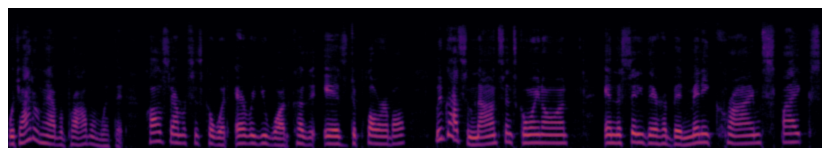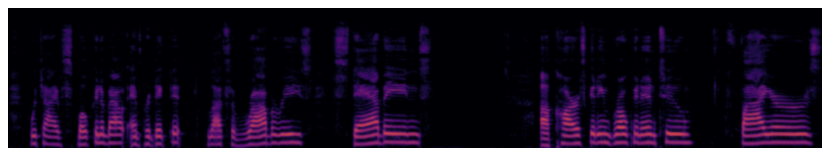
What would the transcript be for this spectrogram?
which I don't have a problem with it. Call San Francisco whatever you want because it is deplorable. We've got some nonsense going on in the city. There have been many crime spikes, which I have spoken about and predicted. Lots of robberies, stabbings, uh, cars getting broken into, fires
